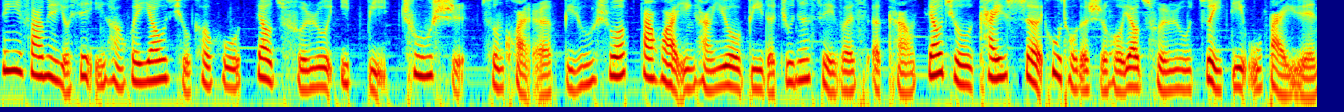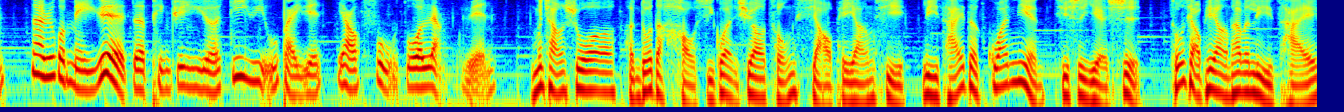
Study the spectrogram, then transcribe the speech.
另一方面，有些银行会要求客户要存入一笔初始存款额，比如说大华银行 UOB 的 Junior Savers Account，要求开设户头的时候要存入最低五百元。那如果每月的平均余额低于五百元，要付多两元。我们常说很多的好习惯需要从小培养起，理财的观念其实也是。从小培养他们理财，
